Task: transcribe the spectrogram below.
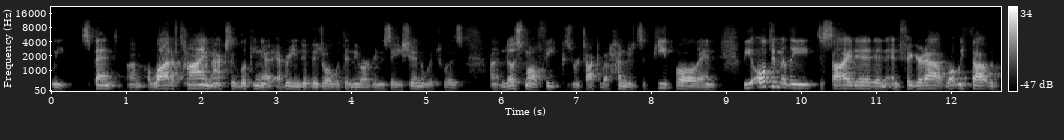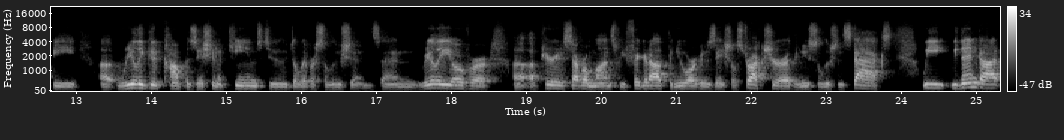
we spent um, a lot of time actually looking at every individual within the organization, which was uh, no small feat because we're talking about hundreds of people. And we ultimately decided and, and figured out what we thought would be a really good composition of teams to deliver solutions. And really, over a period of several months, we figured out the new organizational structure, the new solution stacks we we then got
